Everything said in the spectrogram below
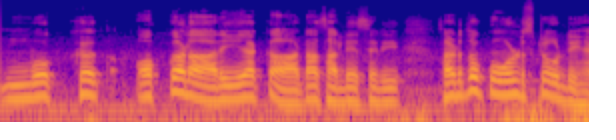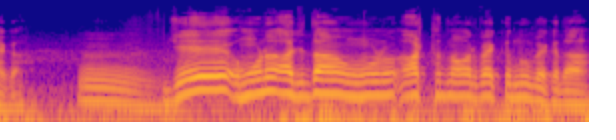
ਮੁੱਖ ਔਕੜ ਆ ਰਹੀ ਹੈ ਘਾਟ ਆ ਸਾਡੇ ਸਰੀ ਸਾਡੇ ਤੋਂ ਕੋਲਡ ਸਟੋਰ ਨਹੀਂ ਹੈਗਾ। ਹੂੰ। ਜੇ ਹੁਣ ਅੱਜ ਦਾ ਹੁਣ 8-9 ਰੁਪਏ ਕਿੰਨੂੰ ਵਿਕਦਾ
